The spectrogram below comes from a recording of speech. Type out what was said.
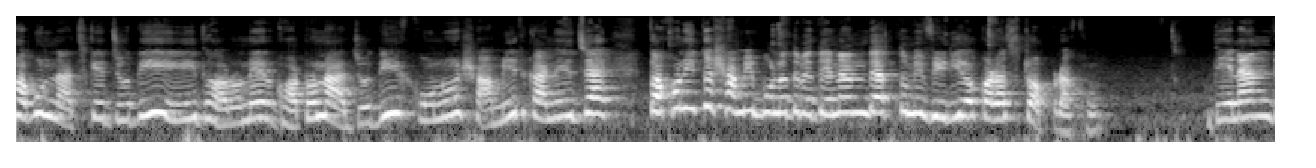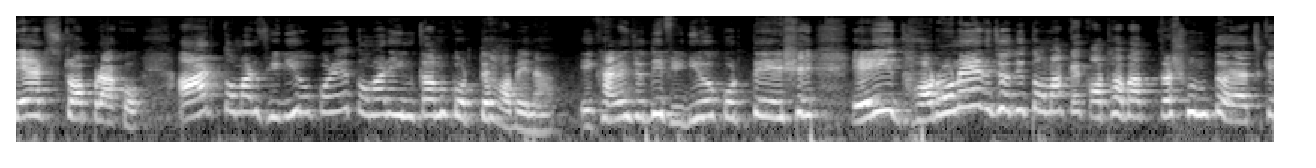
ভাবুন না, আজকে যদি এই ধরনের ঘটনা, যদি কোনো স্বামীর কানে যায়, তখনই তো স্বামী বলে দেবে দেনান দেয়ার তুমি ভিডিও করা স্টপ রাখো। দেনান দেয়ার স্টপ রাখো। আর তোমার ভিডিও করে তোমার ইনকাম করতে হবে না। এখানে যদি ভিডিও করতে এসে এই ধরনের যদি তোমাকে কথাবার্তা শুনতে হয়, আজকে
